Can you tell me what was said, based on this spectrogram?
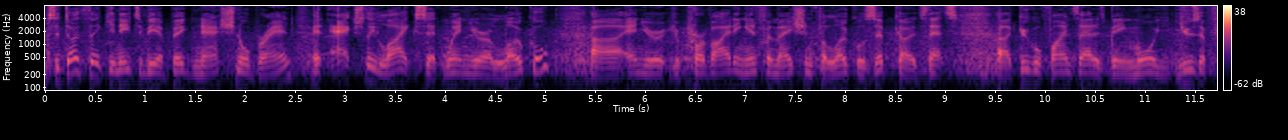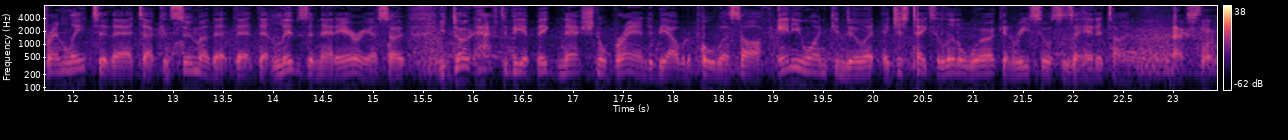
So don't think you need to be a big national brand. It actually likes it when you're a local uh, and you're, you're providing information for local zip codes. That's uh, Google finds that as being more user friendly to that uh, consumer that, that, that lives lives in that area. So you don't have to be a big national brand to be able to pull this off. Anyone can do it. It just takes a little work and resources ahead of time. Excellent.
